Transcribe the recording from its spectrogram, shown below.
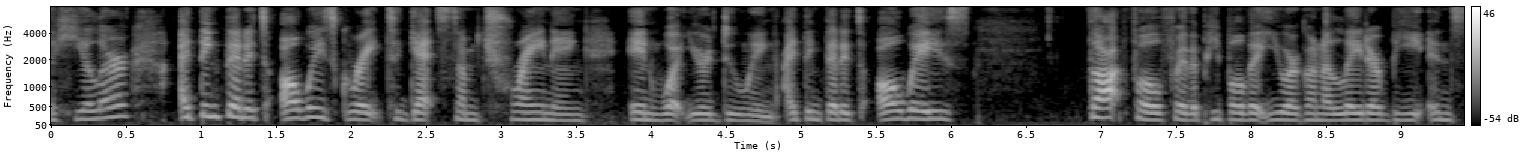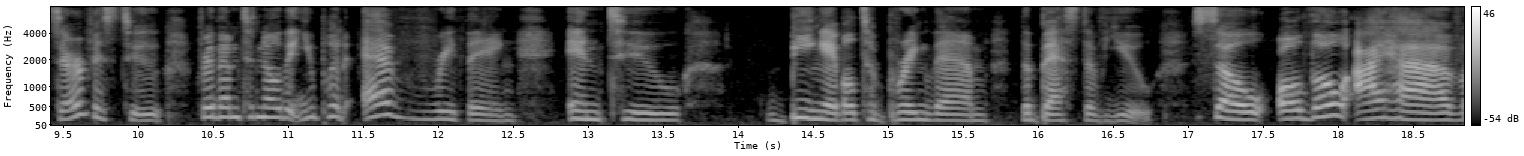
a healer, I think that it's always great to get some training in what you're doing. I think that it's always thoughtful for the people that you are going to later be in service to, for them to know that you put everything into being able to bring them the best of you. So, although I have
